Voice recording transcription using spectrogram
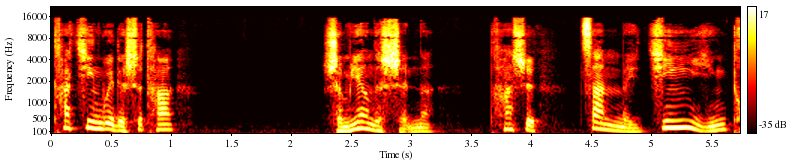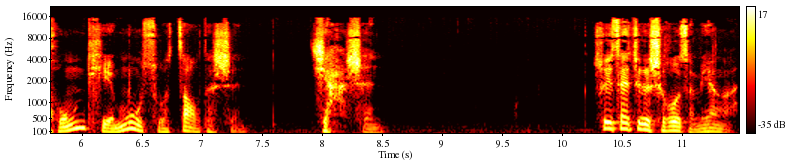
他敬畏的是他什么样的神呢？他是赞美金银铜铁木所造的神，假神。所以在这个时候怎么样啊？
